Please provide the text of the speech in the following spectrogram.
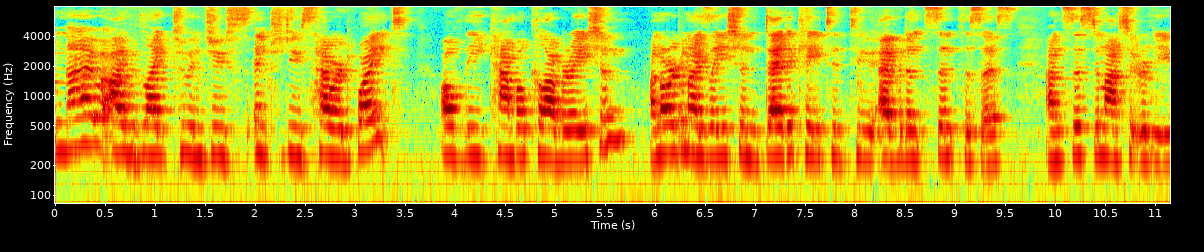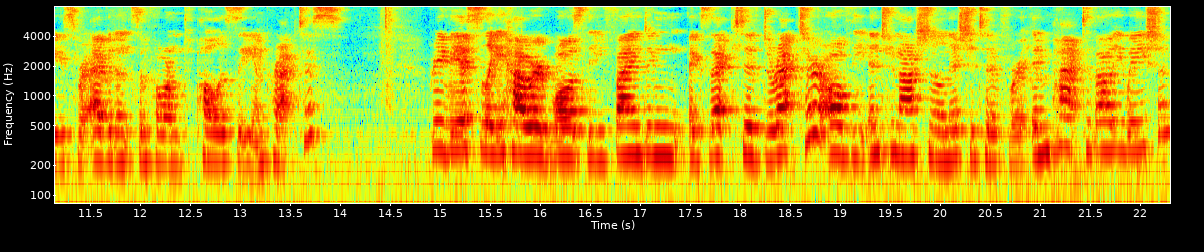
now I would like to introduce, introduce Howard White of the Campbell Collaboration, an organisation dedicated to evidence synthesis and systematic reviews for evidence informed policy and practice. Previously, Howard was the founding executive director of the International Initiative for Impact Evaluation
